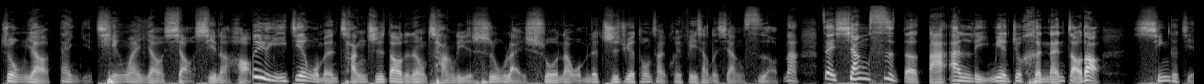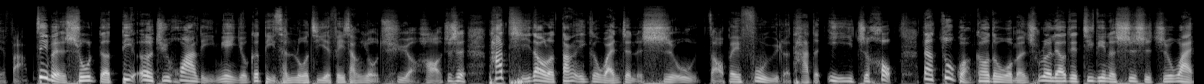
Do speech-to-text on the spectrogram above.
重要，但也千万要小心了哈。对于一件我们常知道的那种常理的事物来说，那我们的直觉通常会非常的相似哦。那在相似的答案里面，就很难找到新的解法。这本书的第二句话里面有个底层逻辑也非常有趣哦，哈，就是他提到了当一个完整的事物早被赋予了它的意义之后，那做广告的我们除了了解既定的事实之外，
